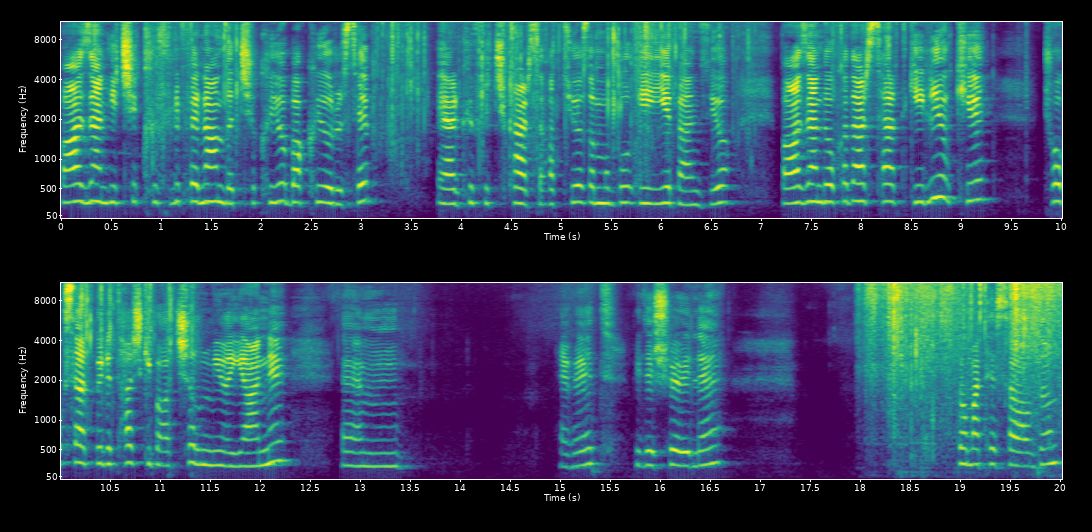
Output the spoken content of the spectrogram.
Bazen içi küflü falan da çıkıyor. Bakıyoruz hep. Eğer küflü çıkarsa atıyoruz ama bu iyiye benziyor. Bazen de o kadar sert geliyor ki çok sert böyle taş gibi açılmıyor yani. Evet. Bir de şöyle domates aldım.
